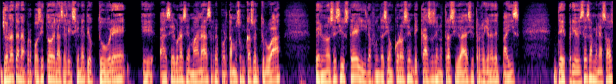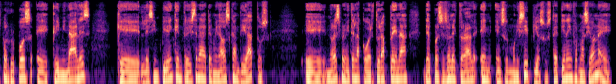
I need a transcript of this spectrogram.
Jonathan, a propósito de las elecciones de octubre, eh, hace algunas semanas reportamos un caso en Tuluá pero no sé si usted y la Fundación conocen de casos en otras ciudades y otras regiones del país de periodistas amenazados por grupos eh, criminales que les impiden que entrevisten a determinados candidatos. Eh, no les permiten la cobertura plena del proceso electoral en, en sus municipios. ¿Usted tiene información eh,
